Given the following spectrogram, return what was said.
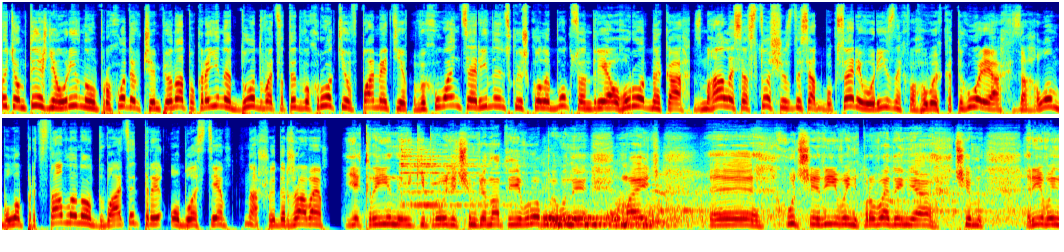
Протягом тижня у Рівному проходив чемпіонат України до 22 років в пам'яті вихованця Рівненської школи боксу Андрія Огородника. Змагалися 160 боксерів у різних вагових категоріях. Загалом було представлено 23 області нашої держави. Є країни, які проводять чемпіонати Європи, вони мають е, худший рівень проведення, чим рівень,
